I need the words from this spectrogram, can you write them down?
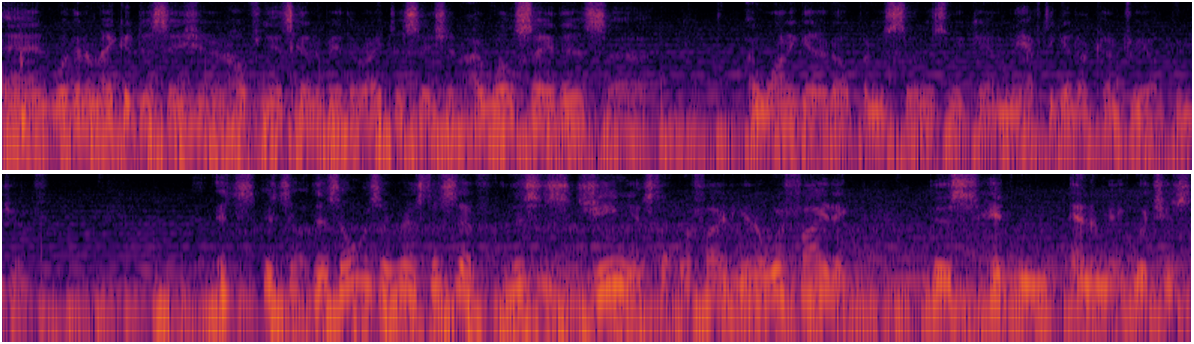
and we're going to make a decision, and hopefully it's going to be the right decision. I will say this uh, I want to get it open as soon as we can. We have to get our country open, Jeff. It's, it's, there's always a risk. This is, a, this is genius that we're fighting. You know, we're fighting this hidden enemy, which is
